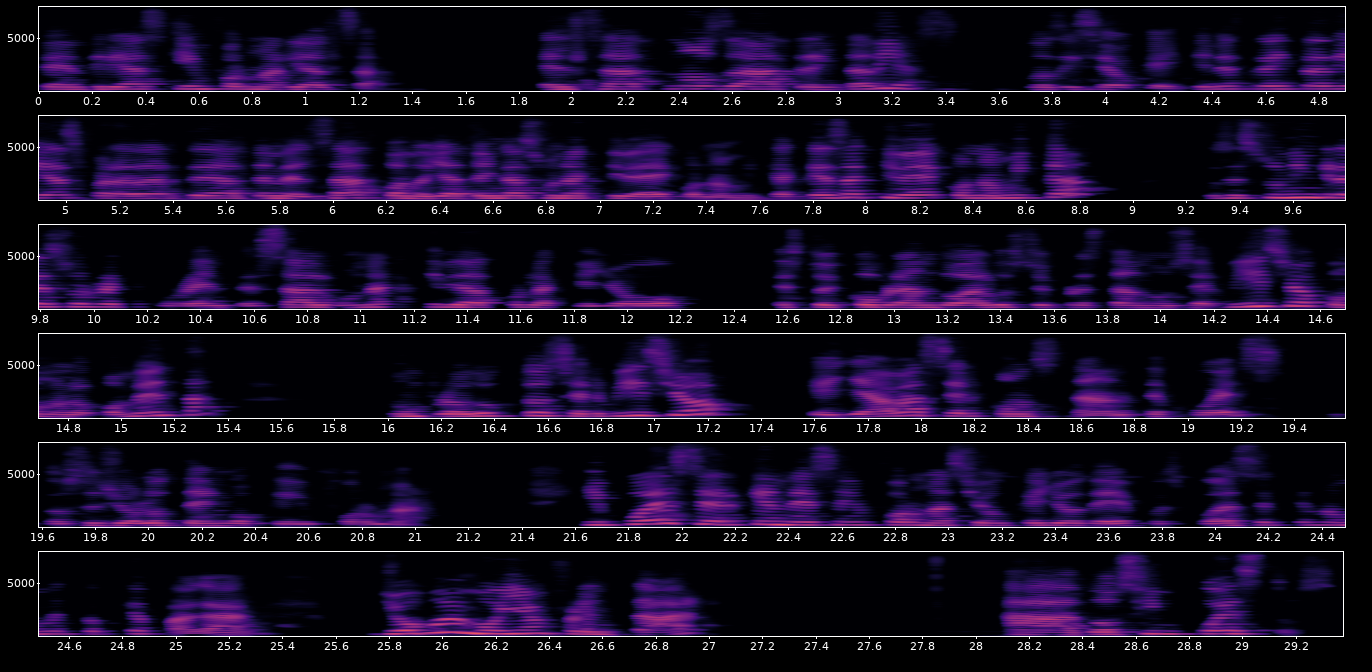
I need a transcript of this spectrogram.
tendrías que informarle al SAT. El SAT nos da 30 días. Nos dice, ok, tienes 30 días para darte de alta en el SAT cuando ya tengas una actividad económica. ¿Qué es actividad económica? Pues es un ingreso recurrente, es algo, una actividad por la que yo estoy cobrando algo, estoy prestando un servicio, como lo comenta, un producto, servicio, que ya va a ser constante, pues, entonces yo lo tengo que informar. Y puede ser que en esa información que yo dé, pues puede ser que no me toque pagar. Yo me voy a enfrentar a dos impuestos,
